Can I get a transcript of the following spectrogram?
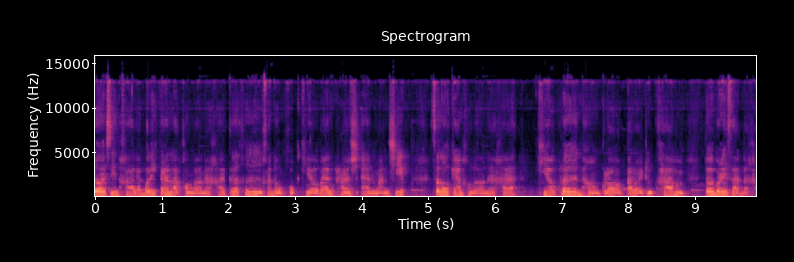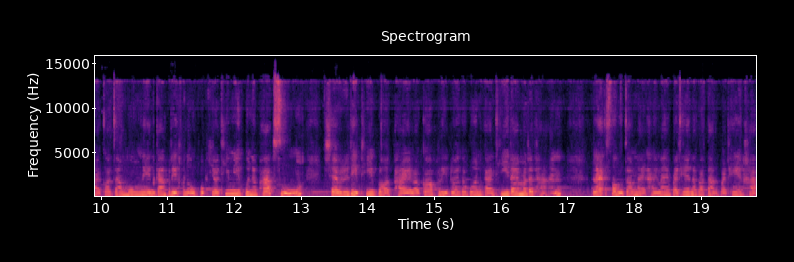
โดยสินค้าและบริการหลักของเรานะคะ ก็คือขนมขบเคี้ยวแบรนด์ Crunch and Munchip สโลแกนของเรานะคะเคี้ยวเพลินหอมกรอบอร่อยทุกคำโดยบริษัทนะคะก็จะมุ่งเน้นการผลิตขนมขบเคี้ยวที่มีคุณภาพสูง ใช้วัตถุดิบที่ปลอดภัย แล้วก็ผลิตด้วยกระบวนการที่ได้มาตรฐาน และส่งจำหน่ายทั้งในประเทศและก็ต่างประเทศค่ะ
